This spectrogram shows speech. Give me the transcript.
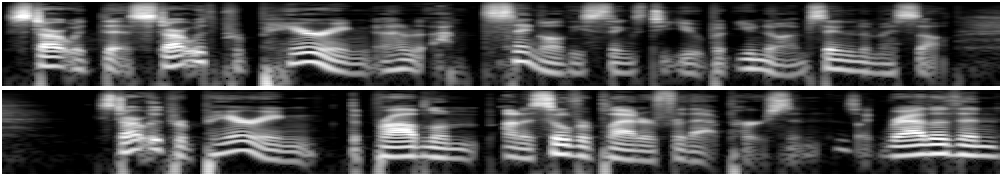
start with this. Start with preparing. I'm, I'm saying all these things to you, but you know I'm saying them to myself. Start with preparing the problem on a silver platter for that person. It's like rather than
